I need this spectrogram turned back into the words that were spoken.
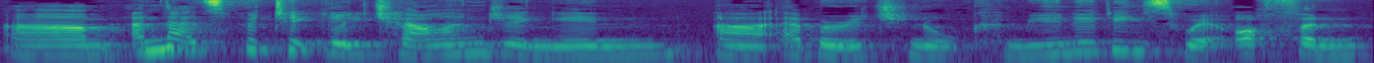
um, and that's particularly challenging in uh, Aboriginal communities where often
